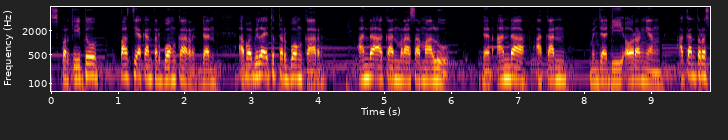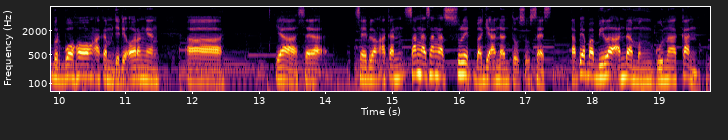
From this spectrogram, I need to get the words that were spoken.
seperti itu pasti akan terbongkar dan apabila itu terbongkar, Anda akan merasa malu dan Anda akan menjadi orang yang akan terus berbohong, akan menjadi orang yang uh, ya saya saya bilang akan sangat-sangat sulit bagi Anda untuk sukses. Tapi apabila Anda menggunakan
